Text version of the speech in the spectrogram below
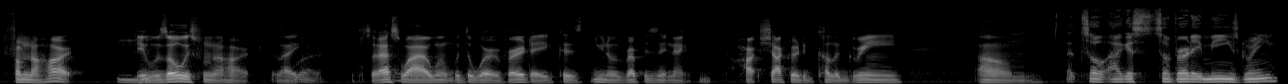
from the heart. It Mhm. was always from the heart, like. Word. So that's why I went with the word verde, because you know, representing that heart chakra, the color green. Um, So I guess so. Verde means green.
